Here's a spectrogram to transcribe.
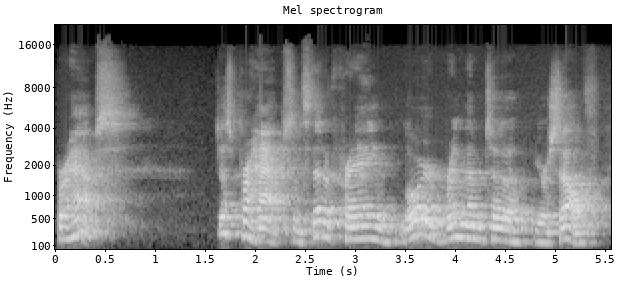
Perhaps, just perhaps, instead of praying, Lord, bring them to yourself,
